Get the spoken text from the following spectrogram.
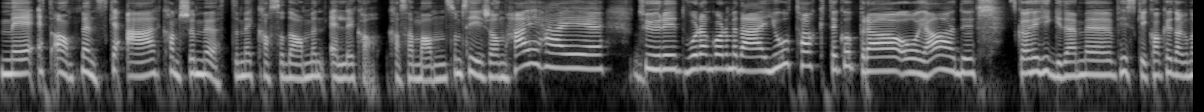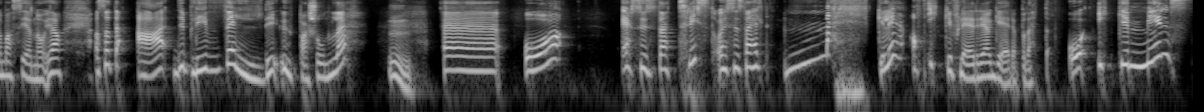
med et annet menneske, er kanskje møtet med kassadamen eller kassamannen som sier sånn Hei, hei, Turid, hvordan går det med deg? Jo takk, det går bra. Og ja, du skal hygge deg med fiskekaker i dag og bare si noe. Ja, altså det, er, det blir veldig upersonlig. Mm. Eh, og jeg syns det er trist, og jeg syns det er helt merkelig at ikke flere reagerer på dette. Og ikke minst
